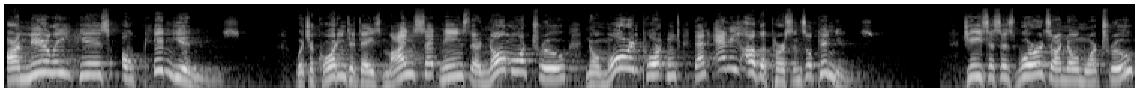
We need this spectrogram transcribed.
are merely his opinions, which, according to today's mindset, means they're no more true, no more important than any other person's opinions. Jesus' words are no more true,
